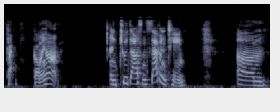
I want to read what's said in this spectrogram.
Okay going on. In 2017, um,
